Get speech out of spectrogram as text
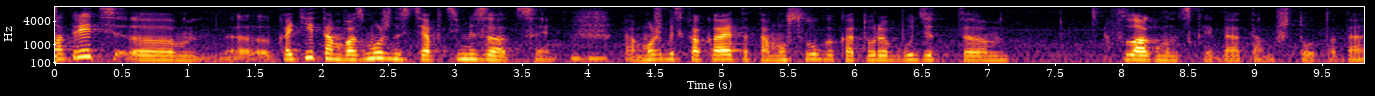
посмотреть, э, э, какие там возможности оптимизации. Мгм. Там, может быть, какая-то там услуга, которая будет эм, флагманской, да, там что-то, да,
